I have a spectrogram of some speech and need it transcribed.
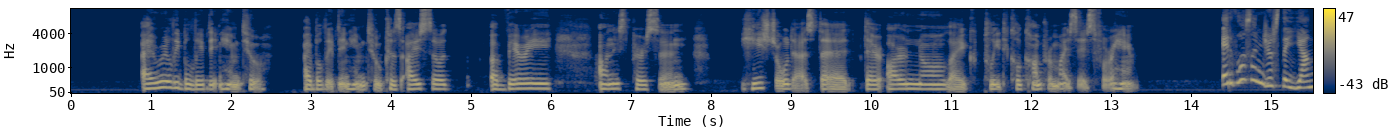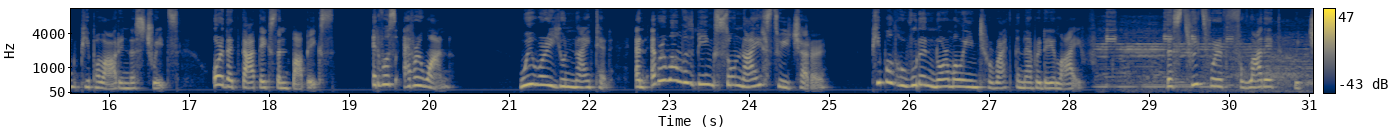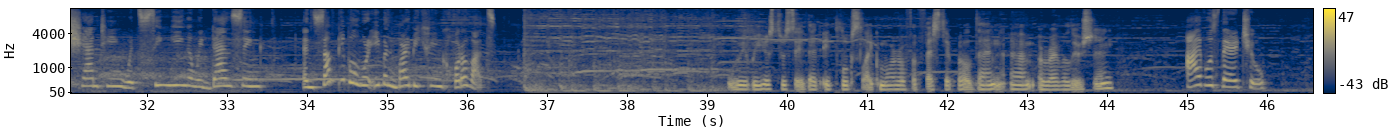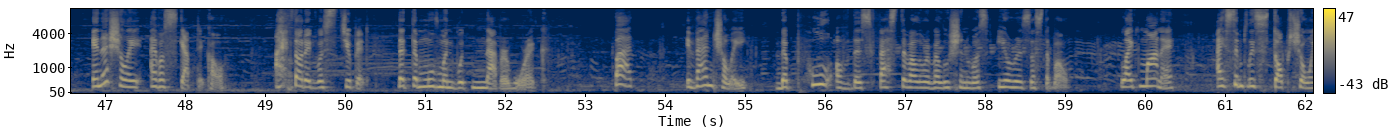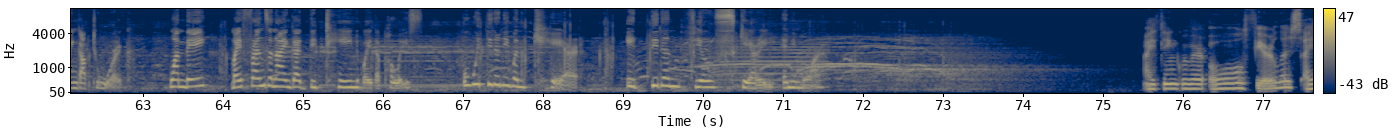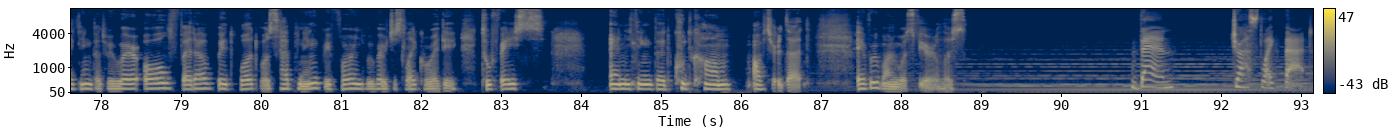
I really believed in him too. I believed in him too because I saw a very honest person. He showed us that there are no like political compromises for him. It wasn't just the young people out in the streets or the tatiks and papiks. It was everyone. We were united and everyone was being so nice to each other. People who wouldn't normally interact in everyday life. The streets were flooded with chanting, with singing, and with dancing. And some people were even barbecuing horovats. We, we used to say that it looks like more of a festival than um, a revolution. I was there too. Initially, I was skeptical. I thought it was stupid that the movement would never work. But eventually, the pull of this festival revolution was irresistible. Like Mane, I simply stopped showing up to work. One day, my friends and I got detained by the police, but we didn't even care. It didn't feel scary anymore. I think we were all fearless. I think that we were all fed up with what was happening before, and we were just like ready to face anything that could come after that. Everyone was fearless. Then, just like that,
